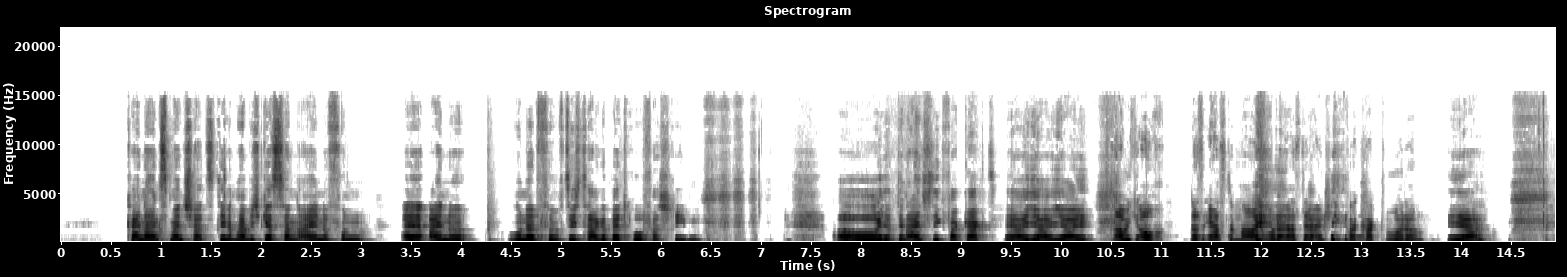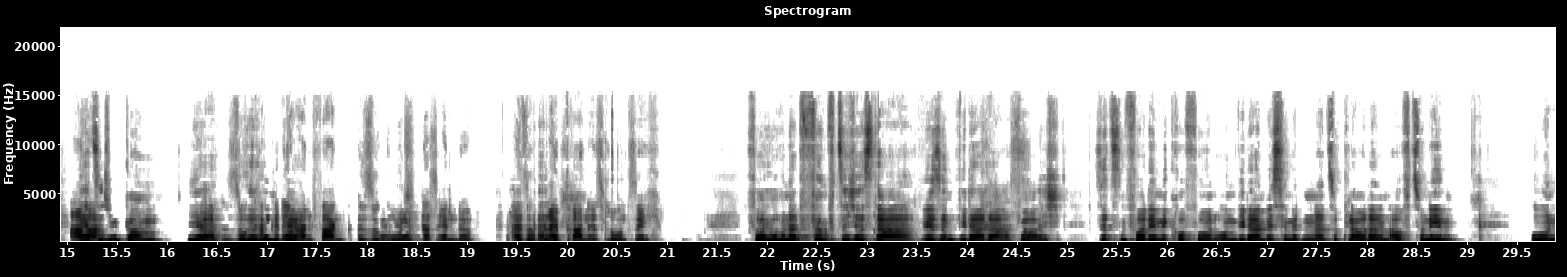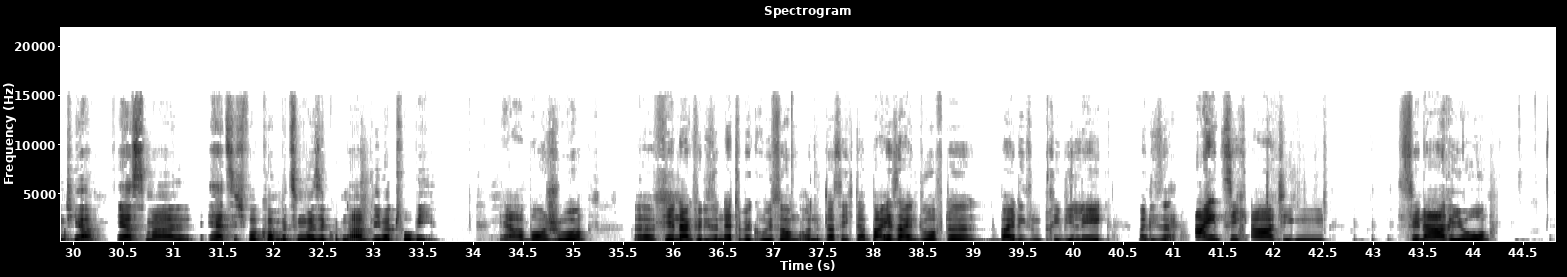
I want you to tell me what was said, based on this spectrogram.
Keine Angst, mein Schatz, dem habe ich gestern eine von äh, eine 150 Tage Bettruhe verschrieben. oh, ich habe den Einstieg verkackt. Ja, ja, ja. Glaube ich auch das erste Mal, oder? Dass der Einstieg verkackt wurde. Ja. Aber Herzlich willkommen. Ja. so kacke sind der. Anfang, so gut Ja. das Ende. Also bleibt dran, es lohnt sich. Folge 150 ist da. Wir sind wieder da für euch, sitzen vor dem Mikrofon, um wieder ein bisschen miteinander zu plaudern und aufzunehmen. Und ja, erstmal herzlich willkommen bzw. guten Abend, lieber Tobi. Ja, bonjour. Äh, vielen Dank für diese nette Begrüßung und dass ich dabei sein durfte bei diesem Privileg, bei diesem einzigartigen Szenario,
